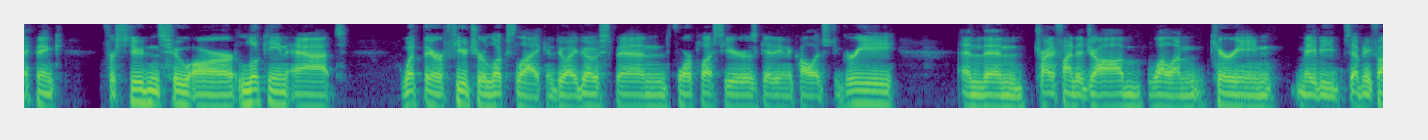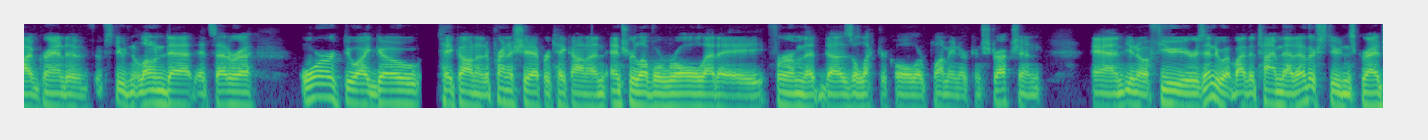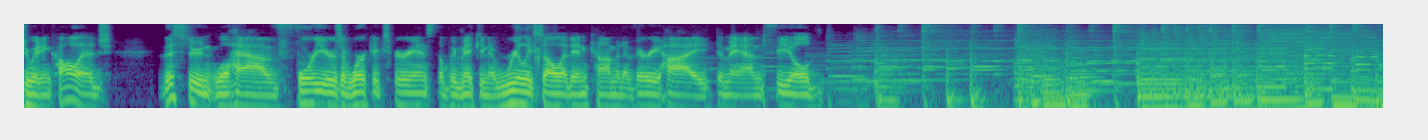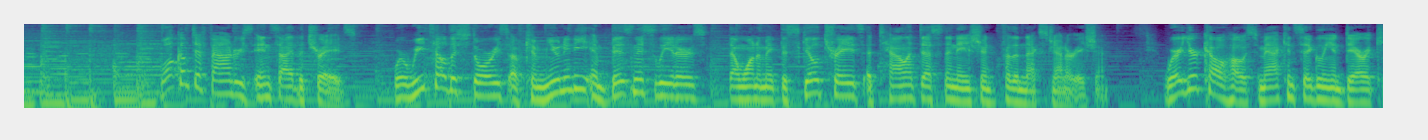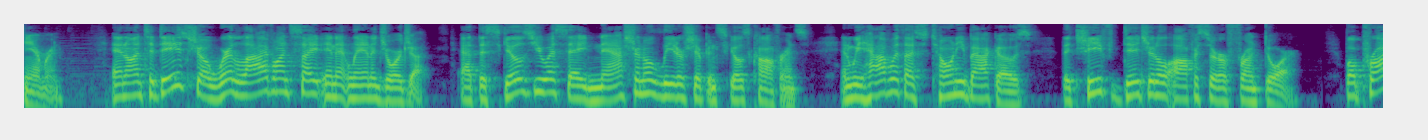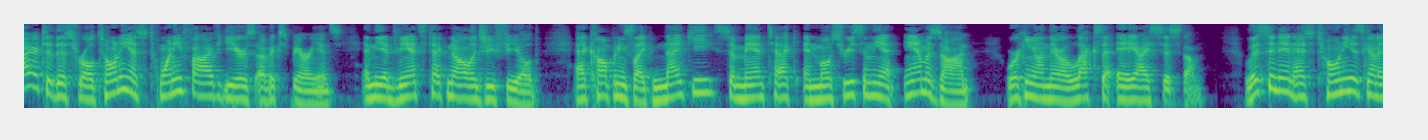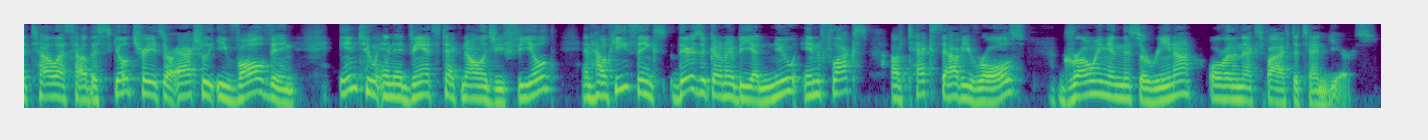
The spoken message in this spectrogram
I think for students who are looking at what their future looks like and do I go spend four plus years getting a college degree and then try to find a job while I'm carrying maybe 75 grand of, of student loan debt, et cetera? Or do I go take on an apprenticeship or take on an entry level role at a firm that does electrical or plumbing or construction? And, you know, a few years into it, by the time that other student's graduating college, this student will have four years of work experience. They'll be making a really solid income in a very high demand field. Welcome to Foundries Inside the Trades, where we tell the stories of community and business leaders that want to make the skilled trades a talent destination for the next generation. We're your co hosts, Matt Consigli and Derek Cameron. And on today's show, we're live on site in Atlanta, Georgia at the Skills USA National Leadership and Skills Conference. And we have with us Tony Bacos, the Chief Digital Officer of Frontdoor. But prior to this role, Tony has 25 years of experience in the advanced technology field at companies like Nike, Symantec, and most recently at Amazon, working on their Alexa AI system. Listen in as Tony is going to tell us how the skilled trades are actually evolving into an advanced technology field and how he thinks there's going to be a new influx of tech savvy roles growing in this arena over the next five to 10 years.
